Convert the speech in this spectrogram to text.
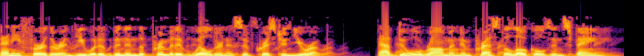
Any further and he would have been in the primitive wilderness of Christian Europe. Abdul Rahman impressed the locals in Spain,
